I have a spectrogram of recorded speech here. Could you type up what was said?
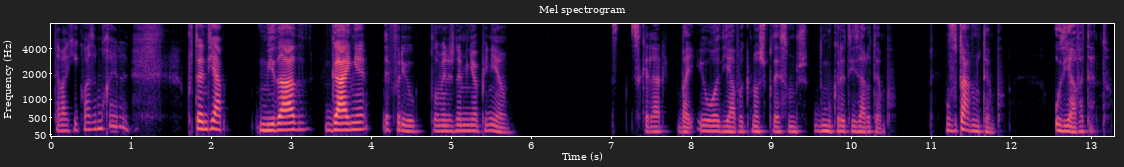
Estava aqui quase a morrer. Portanto, já, umidade ganha é frio, pelo menos na minha opinião. Se calhar, bem, eu odiava que nós pudéssemos democratizar o tempo. Votar no tempo. Odiava tanto.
